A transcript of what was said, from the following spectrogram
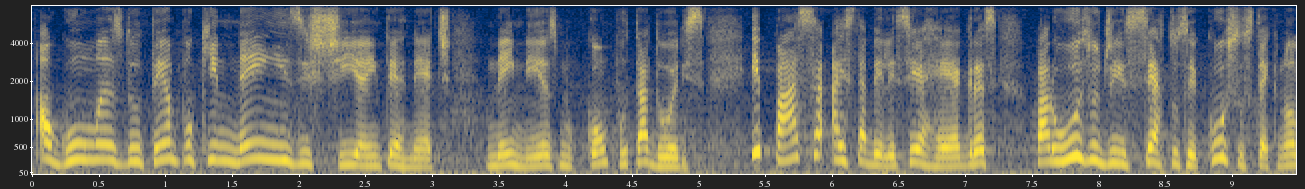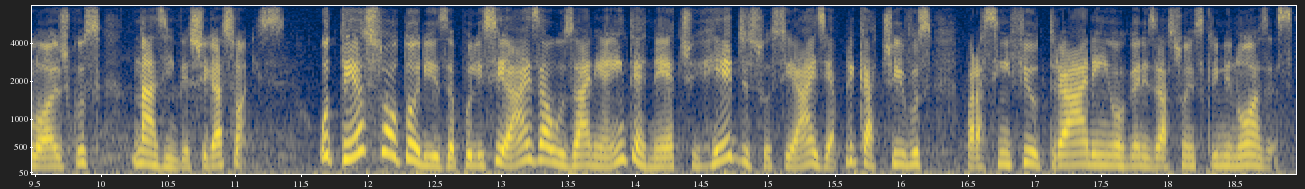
algumas do tempo que nem existia a internet, nem mesmo computadores, e passa a estabelecer regras para o uso de certos recursos tecnológicos nas investigações. O texto autoriza policiais a usarem a internet, redes sociais e aplicativos para se infiltrarem em organizações criminosas.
